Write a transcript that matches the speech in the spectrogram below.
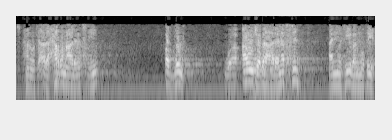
سبحانه وتعالى حرم على نفسه الظلم وأوجب على نفسه أن يثيب المطيع.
